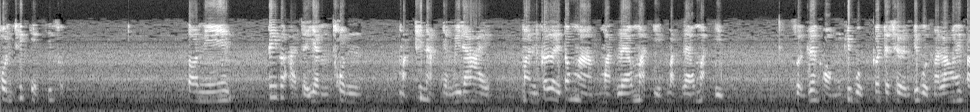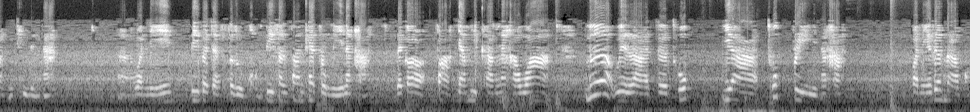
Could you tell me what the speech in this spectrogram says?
คนที่เก่งที่สุด ตอนนี้ตี้ก็อาจจะยังทนหมัดที่หนักยังไม่ได้ มันก็เลยต้องมาหมัดแล้วหมัดอีกหมัดแล้วหมัดอีก ส่วนเรื่องของพี่บุตรก็จะเชิญพี่บุตรมาเล่าให้ฟังอีกทีหนึ่งนะวันนี้ตี้ก็จะสรุปของตี้สั้นๆ แค่ตรงนี้นะคะ แล้วก็ฝากย้ำอีกครั้งนะคะว่า เมื่อเวลาเจอทุกข์ ย่าทุกฟรีนะคะ วันนี้เรื่องราวของ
